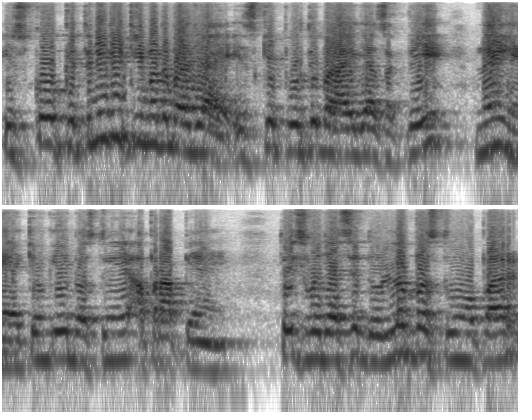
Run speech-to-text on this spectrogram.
इसको कितनी भी कीमत बढ़ जाए, इसकी पूर्ति बढ़ाई जा सकती नहीं है, क्योंकि ये वस्तुएँ अप्राप्य हैं। तो इस वजह से दुर्लभ वस्तुओं पर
